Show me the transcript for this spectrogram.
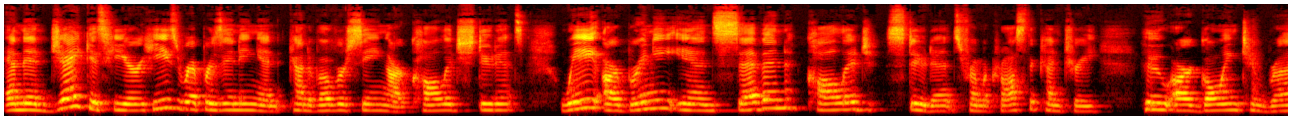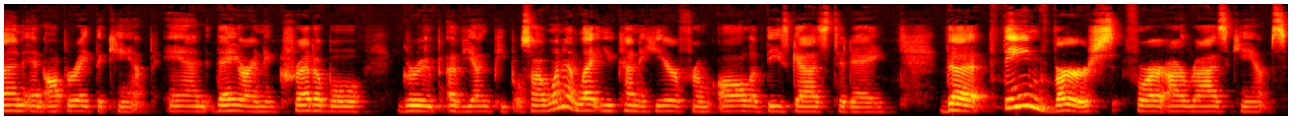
And then Jake is here. He's representing and kind of overseeing our college students. We are bringing in seven college students from across the country who are going to run and operate the camp. And they are an incredible group of young people. So I want to let you kind of hear from all of these guys today. The theme verse for our Rise camps,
